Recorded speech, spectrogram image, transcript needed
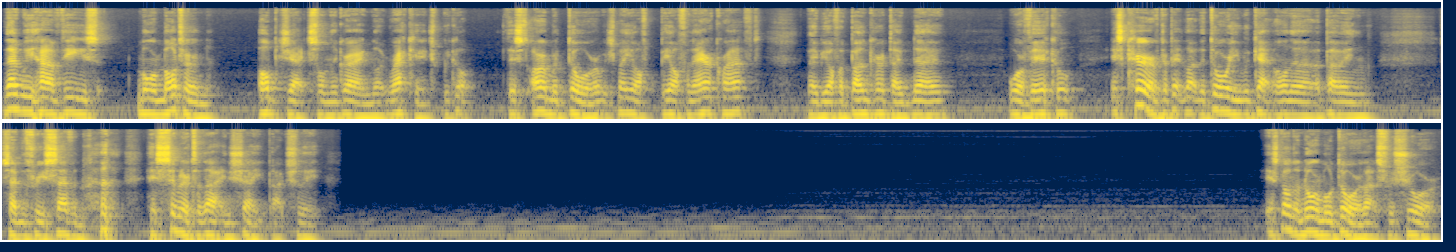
Then we have these more modern objects on the ground, like wreckage. We've got this armored door, which may be off an aircraft, maybe off a bunker, don't know, or a vehicle. It's curved a bit like the door you would get on a, a Boeing 737. it's similar to that in shape, actually. It's not a normal door, that's for sure.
